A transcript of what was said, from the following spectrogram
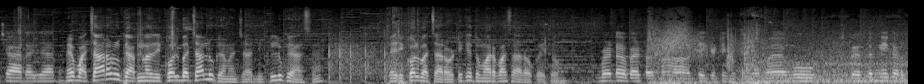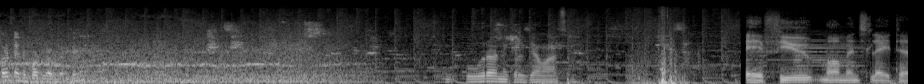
जा रहा जा रहा। मैं बचा रहा हूँ क्या? अपना रिकॉल बचा लूँ क्या मैं? जा निकलूँ क्या यहाँ से? मैं रिकॉल बचा रहा हूँ ठीक है? तुम्हारे पास आ रहा हूँ कहीं तो। बैठा बैठा। हाँ ठीक है ठीक है ठीक है। मैं वो स्ट्रेंथन नहीं करता हूँ टेलीपोर्ट कर देंगे पूरा निकल गया वहाँ से। A few moments later.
